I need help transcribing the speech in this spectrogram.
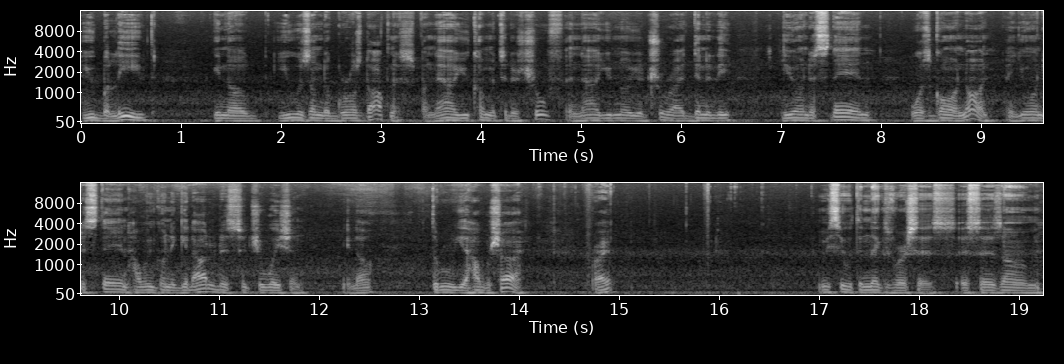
you believed, you know, you was under gross darkness. But now you come into the truth and now you know your true identity. You understand what's going on and you understand how we're going to get out of this situation, you know through Yahweh right? Let me see what the next verse says. It says, um,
